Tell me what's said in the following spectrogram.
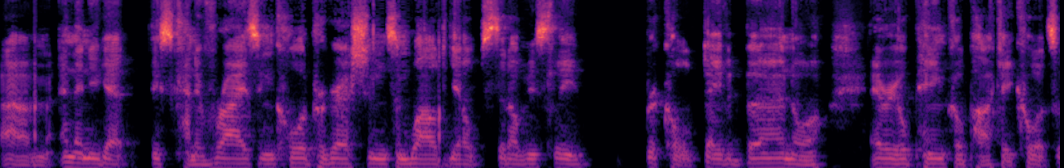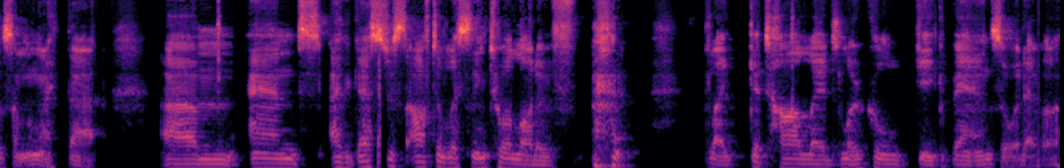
Um, and then you get this kind of rising chord progressions and wild yelps that obviously recall David Byrne or Ariel Pink or Parquet Courts or something like that. Um, and I guess just after listening to a lot of like guitar led local gig bands or whatever,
